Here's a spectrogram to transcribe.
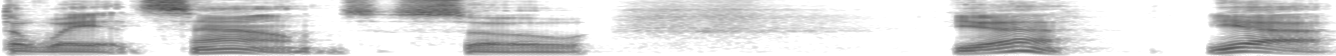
the way it sounds. So, yeah, yeah,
